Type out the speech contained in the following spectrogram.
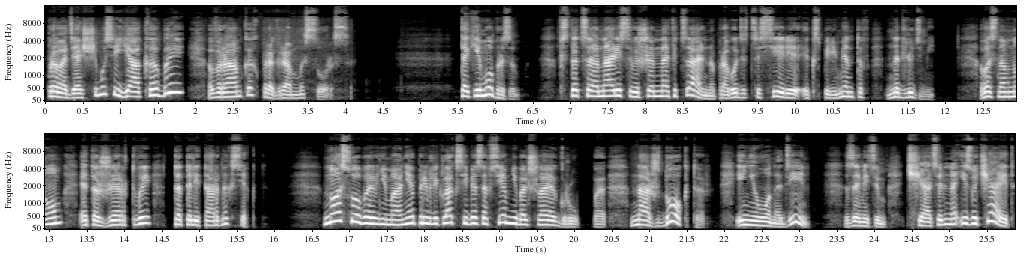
проводящемуся якобы в рамках программы Сороса. Таким образом, в стационаре совершенно официально проводится серия экспериментов над людьми. В основном это жертвы тоталитарных сект. Но особое внимание привлекла к себе совсем небольшая группа. Наш доктор, и не он один, заметим, тщательно изучает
